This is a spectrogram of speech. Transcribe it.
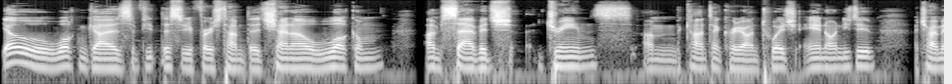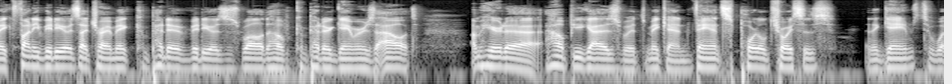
Yo, welcome guys. If you, this is your first time to the channel, welcome. I'm Savage Dreams. I'm a content creator on Twitch and on YouTube. I try to make funny videos. I try to make competitive videos as well to help competitive gamers out. I'm here to help you guys with making advanced portal choices in the games to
